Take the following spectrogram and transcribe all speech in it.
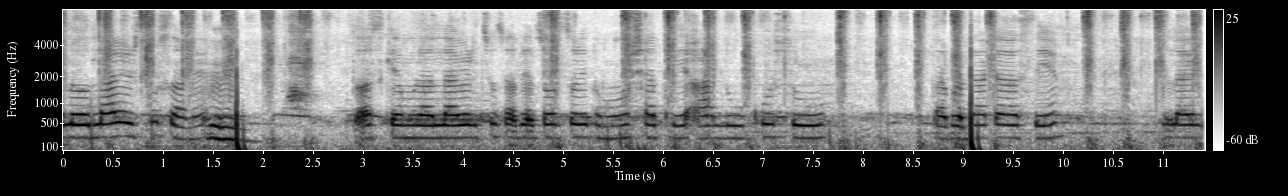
হলো লাউয়ের চুষা না? তো আজকে আমরা চুষা দিয়ে চচ্চড়ি খাব সাথে আলু কচু তারপর ডাটা আছে। লাউয়ের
